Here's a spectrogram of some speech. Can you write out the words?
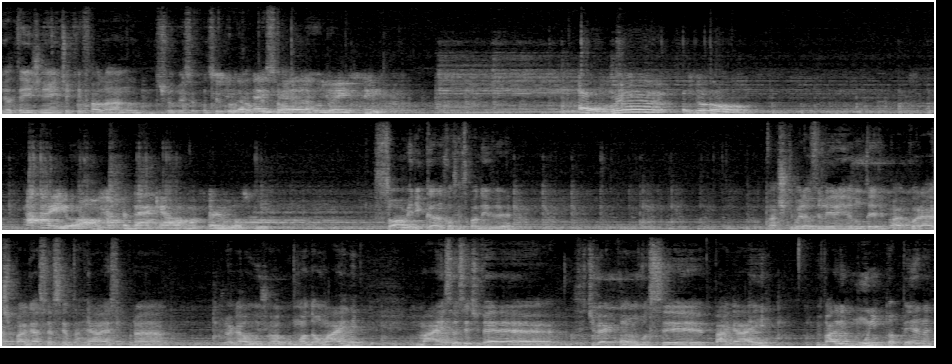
Já tem gente aqui falando, deixa eu ver se eu consigo colocar o pessoal mudo. Ah, eu I'll have back out once they're mostly. Só americano, como vocês podem ver. Acho que o brasileiro ainda não teve coragem de pagar 60 reais pra jogar o, jogo, o modo online. Mas se você tiver, se tiver como você pagar aí, vale muito a pena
